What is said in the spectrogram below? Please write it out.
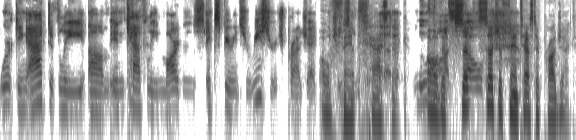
working actively um, in Kathleen Marden's Experience Research Project. Oh, fantastic! An, uh, oh, that's so, such, such a fantastic project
